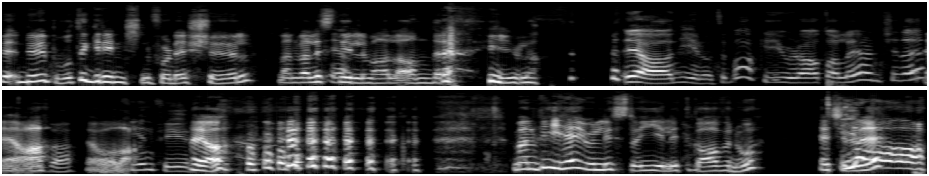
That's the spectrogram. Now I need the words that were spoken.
Du er på en måte grinchen for deg sjøl, men veldig snill med alle andre i jula. Ja, han gir noe tilbake i jula til alle, gjør han ikke det? Ja. Da. Ja da. Fin fyr. Ja. Men vi har jo lyst til å gi litt gave nå. Er ikke vi det? Ja!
